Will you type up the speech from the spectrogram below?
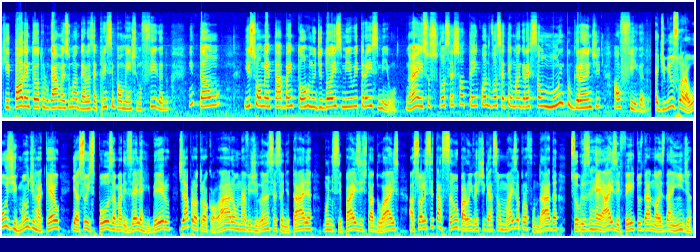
que podem ter outro lugar, mas uma delas é principalmente no fígado. Então, isso aumentava em torno de 2 mil e 3 mil. Né? Isso você só tem quando você tem uma agressão muito grande ao fígado. Edmilson Araújo, irmão de Raquel, e a sua esposa Marisélia Ribeiro já protocolaram na vigilância sanitária, municipais e estaduais a solicitação para uma investigação mais aprofundada sobre os reais efeitos da noz da Índia,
